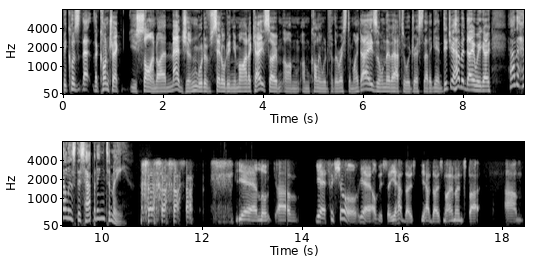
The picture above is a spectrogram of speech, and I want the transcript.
because that the contract you signed, I imagine, would have settled in your mind. Okay, so I'm I'm Collingwood for the rest of my days. I'll never have to address that again. Did you have a day where you go, "How the hell is this happening to me"? yeah, look, um, yeah, for sure. Yeah, obviously you have those you have those moments, but um,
